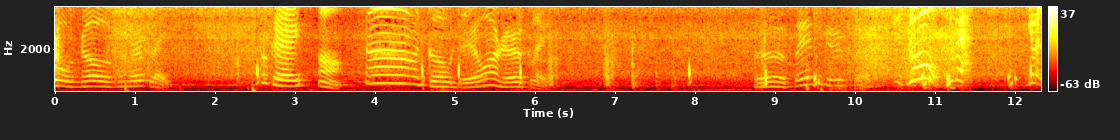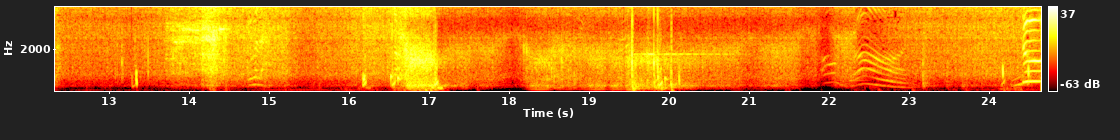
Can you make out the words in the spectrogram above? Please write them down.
oh no, it's an earthquake. Okay, uh, I'm gonna go there on earthquake. Oh, baby, earthquake. No! Give it! Give it! Give it! Oh, god. No!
